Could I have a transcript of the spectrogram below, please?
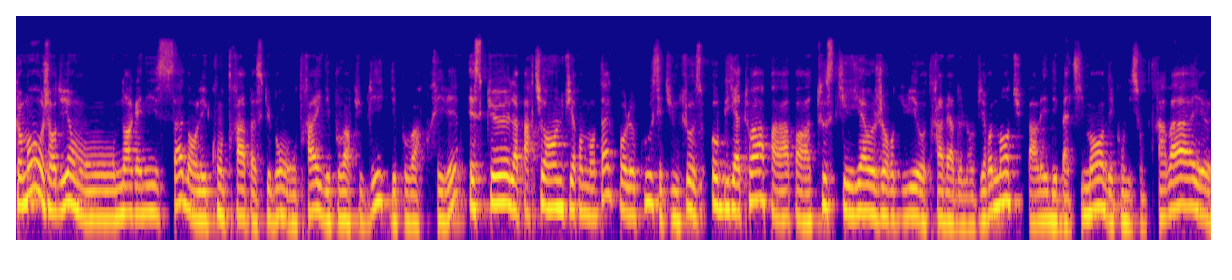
Comment aujourd'hui on organise ça dans les contrats? Parce que bon, on travaille des pouvoirs publics, des pouvoirs privés. Est-ce que la partie environnementale, pour le coup, c'est une clause obligatoire par rapport à tout ce qu'il y a aujourd'hui au travers de l'environnement? Tu parlais des bâtiments, des conditions de travail, euh,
